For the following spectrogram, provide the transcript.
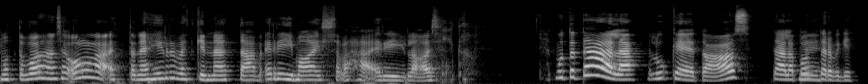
Mutta voihan se olla, että ne hirvetkin näyttää eri maissa vähän erilaisilta. Mutta täällä lukee taas, täällä Niin. Pottervikin,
